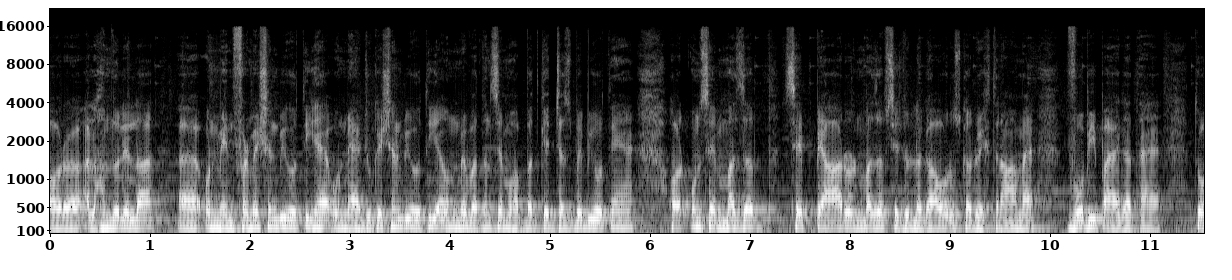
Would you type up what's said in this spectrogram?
اور الحمدللہ ان میں انفارمیشن بھی ہوتی ہے، ان میں ایجوکیشن بھی ہوتی ہے، ان میں وطن سے محبت کے جذبے بھی ہوتے ہیں اور ان سے مذہب سے پیار اور مذہب سے جو لگاؤ اور اس کا جو احترام ہے وہ بھی پایا جاتا ہے۔ تو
